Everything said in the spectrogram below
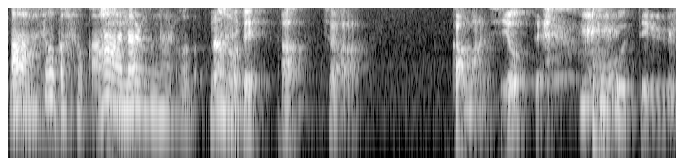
ああそうかそうか。ああ、うん。なるほどなるほど。なので、あじゃあ我慢しようって 思うっていう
